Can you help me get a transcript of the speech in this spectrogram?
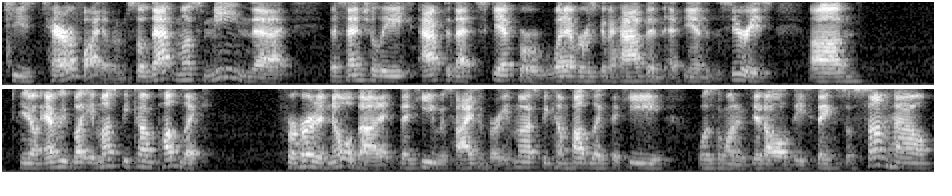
she's terrified of him. So that must mean that essentially after that skip or whatever is going to happen at the end of the series, um, you know, everybody it must become public for her to know about it that he was Heisenberg. It must become public that he was the one who did all of these things. So somehow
